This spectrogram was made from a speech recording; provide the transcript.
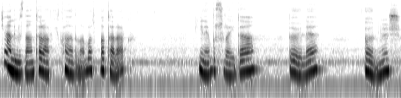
Kendimizden taraf kanadına bat- batarak yine bu sırayı da böyle örmüş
